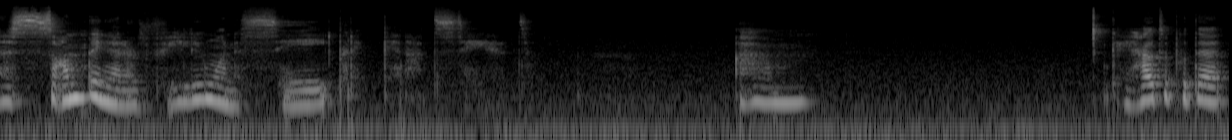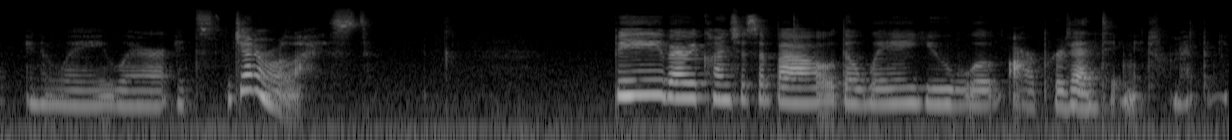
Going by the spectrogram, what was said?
there's something that I really want to say, but I cannot say it. Um, okay, how to put that in a way where it's generalized. Be very conscious about the way you are preventing it from happening,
